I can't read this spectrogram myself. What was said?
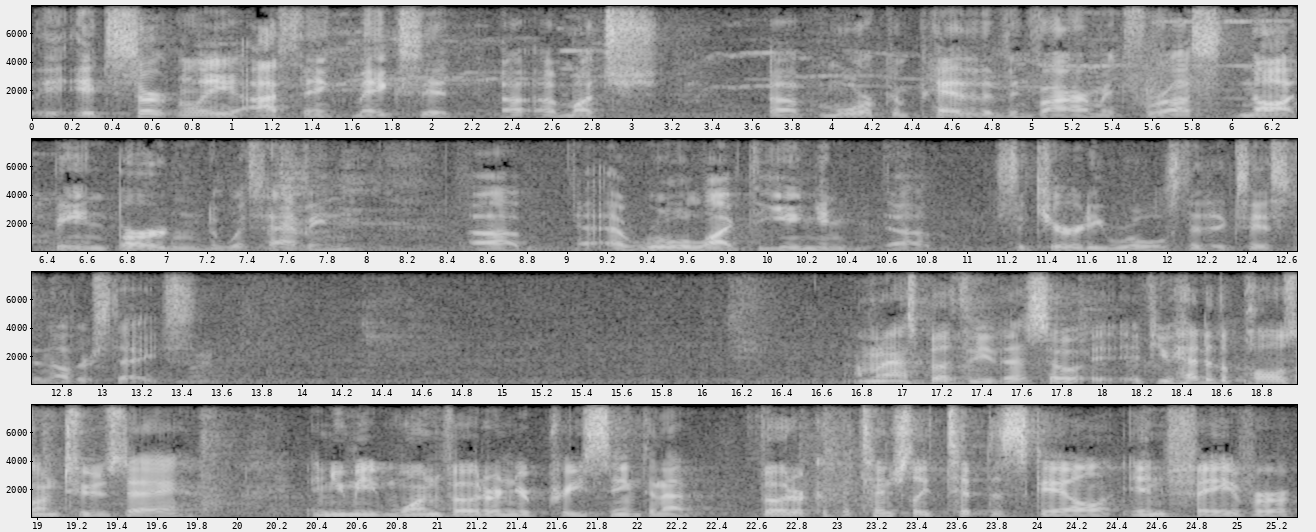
it certainly, I think, makes it a, a much uh, more competitive environment for us not being burdened with having uh, a rule like the union uh, security rules that exist in other states. I'm going to ask both of you this. So, if you head to the polls on Tuesday and you meet one voter in your precinct, and that voter could potentially tip the scale in favor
